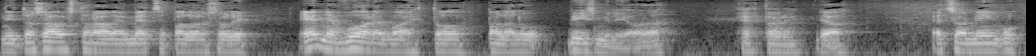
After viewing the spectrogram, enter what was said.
Niin tuossa Australian metsäpaloissa oli ennen vuodenvaihtoa palannut 5 miljoonaa. Hehtaari. Joo. Et se on niinku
